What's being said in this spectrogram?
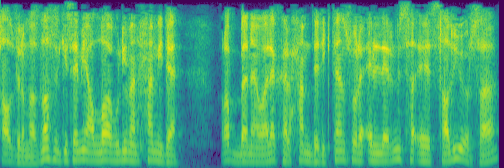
kaldırmaz. Nasıl ki Semi Allahu limen hamide Rabbena ve lekel hamd dedikten sonra ellerini e, salıyorsa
